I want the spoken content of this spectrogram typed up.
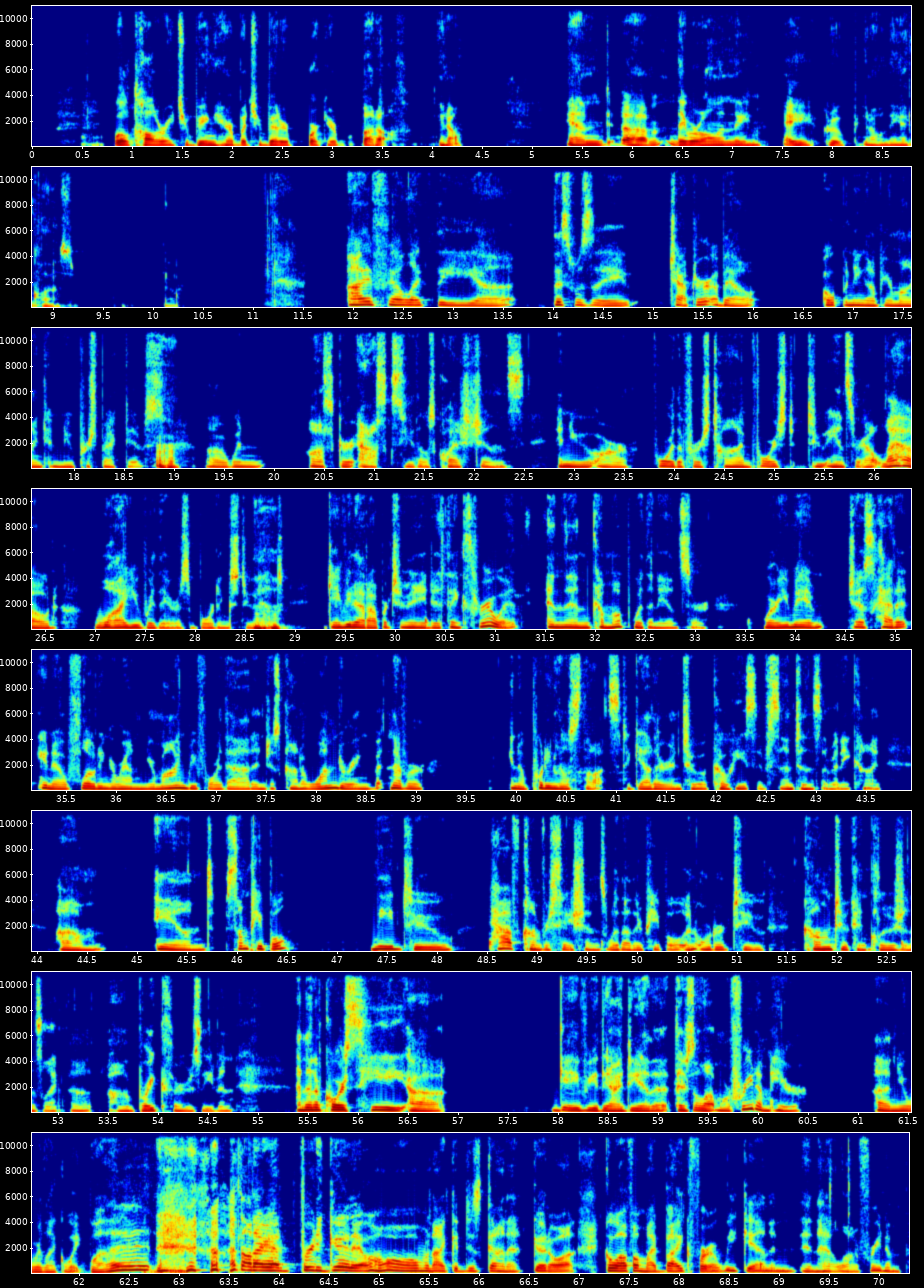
we'll tolerate you being here, but you better work your butt off, you know. And um, they were all in the A group, you know, in the A class. I feel like the uh, this was a chapter about opening up your mind to new perspectives. Mhm. Uh, when Oscar asks you those questions, and you are for the first time forced to answer out loud why you were there as a boarding student, gave you that opportunity to think through it and then come up with an answer where you may have just had it, you know, floating around in your mind before that and just kind of wondering, but never, you know, putting those thoughts together into a cohesive sentence of any kind. Um, and some people need to have conversations with other people in order to come to conclusions like that, uh, breakthroughs, even. And then, of course, he uh, gave you the idea that there's a lot more freedom here. And you were like, wait, what? I thought I had pretty good at home and I could just kind of go to, go off on my bike for a weekend and, and had a lot of freedom.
